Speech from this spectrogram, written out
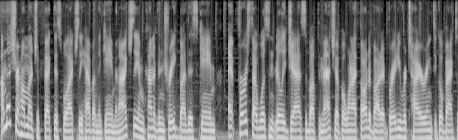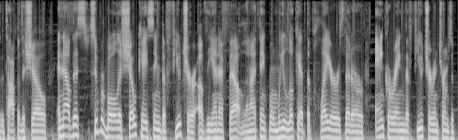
I'm not sure how much effect this will actually have on the game. And I actually am kind of intrigued by this game. At first, I wasn't really jazzed about the matchup, but when I thought about it, Brady retiring to go back to the top of the show, and now this Super Bowl is showcasing the future of the NFL. And I think when we look at the players that are anchoring the future in terms of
